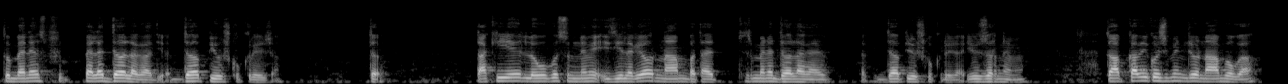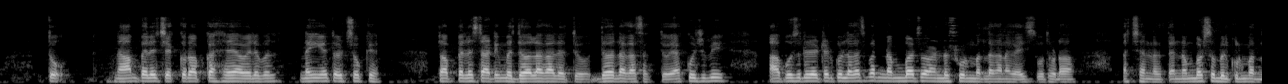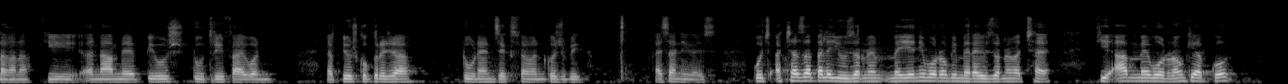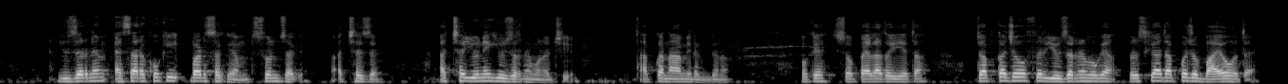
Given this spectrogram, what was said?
तो मैंने पहले द लगा दिया, द पीयूष कुकरेजा, द। ताकि ये लोगों को सुनने में इजी लगे और नाम बताए। तो मैंने द लगाया, the Piyush Kukreja user name तो आपका भी कुछ भी जो नाम होगा तो नाम पहले चेक करो आपका है अवेलेबल नहीं है तो इट्स ओके तो आप पहले स्टार्टिंग में द लगा लेते हो, द लगा सकते हो, या कुछ भी। आप उस रिलेटेड को लगा सकते नंबर और अंडरस्कोर मत लगाना गाइस वो थोड़ा अच्छा नहीं लगता। है नंबर तो बिल्कुल मत लगाना कि नाम है Piyush two three five one या Piyush Kukreja two nine six seven कुछ भी। ऐसा नहीं गाइस कुछ अच्छा सा पहले यूज़र नेम मैं ये नहीं बोल रहा हूँ कि मेरा यूज़र नेम अच्छा है, कि आप, मैं बोल रहा हूँ कि आपको यूज़र नेम ऐसा रखो कि पढ़ सके हम, सुन सके, अच्छे से। अच्छा यूनिक यूज़र नेम होना चाहिए। आपका नाम ही रख देना। ओके सो पहला तो ये था। तो आपका जो फिर यूज़र नेम हो गया, फिर उसके बाद आपको जो बायो होता है,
